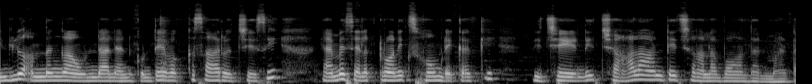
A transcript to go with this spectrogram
ఇండ్లు అందంగా ఉండాలి అనుకుంటే ఒక్కసారి వచ్చేసి ఎంఎస్ ఎలక్ట్రానిక్స్ హోమ్ డెకర్కి ఇచ్చేయండి చాలా అంటే చాలా బాగుందన్నమాట.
